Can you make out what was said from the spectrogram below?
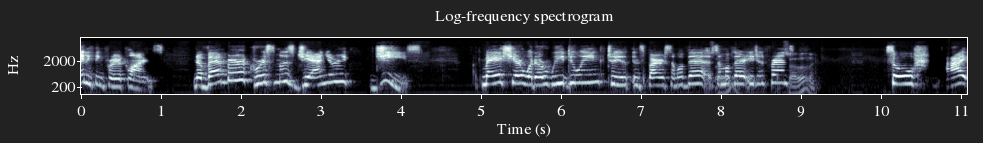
anything for your clients. November, Christmas, January, geez. May I share what are we doing to inspire some of the Absolutely. some of their agent friends? Absolutely. So I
